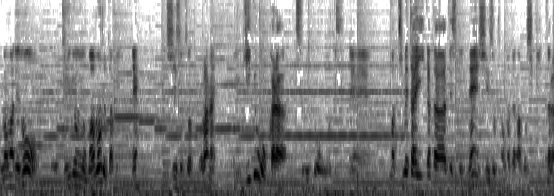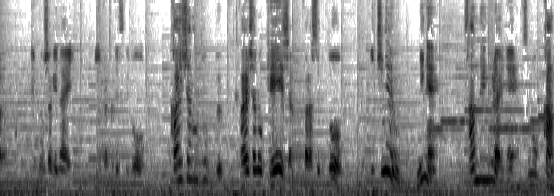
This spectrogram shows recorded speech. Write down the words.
今までの従業員を守るためにね、新卒は取らない。企業からするとですね、まあ、冷たい言い方ですけどね、新卒の方がもし聞いたら、ね、申し訳ない言い方ですけど、会社のトップ、会社の経営者からすると、1年、2年、3年ぐらいね、その間、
